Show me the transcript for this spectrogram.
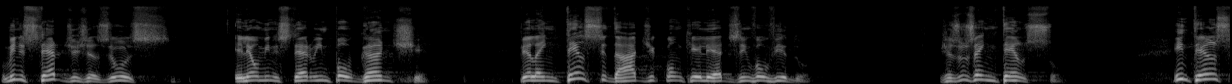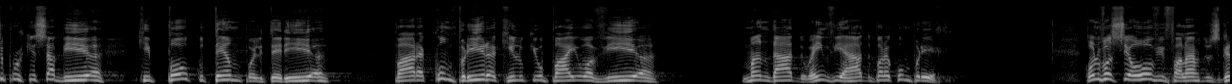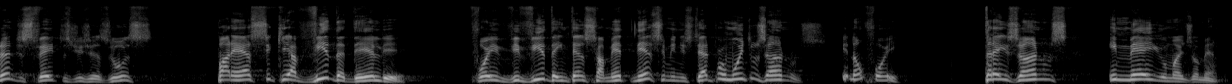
O ministério de Jesus, ele é um ministério empolgante pela intensidade com que ele é desenvolvido. Jesus é intenso. Intenso porque sabia que pouco tempo ele teria para cumprir aquilo que o Pai o havia mandado, enviado para cumprir. Quando você ouve falar dos grandes feitos de Jesus, parece que a vida dele foi vivida intensamente nesse ministério por muitos anos, e não foi. Três anos e meio, mais ou menos.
